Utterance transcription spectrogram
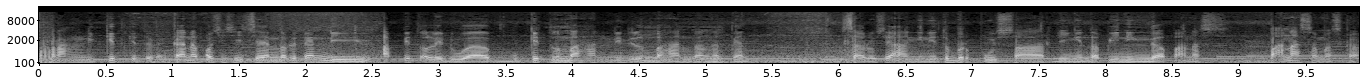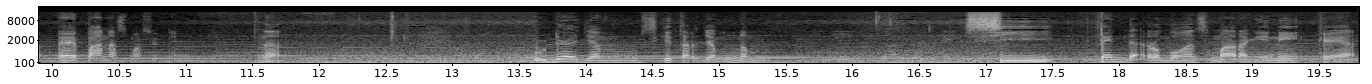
terang dikit gitu kan. Karena posisi center itu kan diapit oleh dua bukit lembahan ini di lembahan banget kan. Seharusnya angin itu berpusar dingin tapi ini nggak panas. Panas sama sekali. Eh panas maksudnya. Nah udah jam sekitar jam 6 si tenda rombongan Semarang ini kayak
